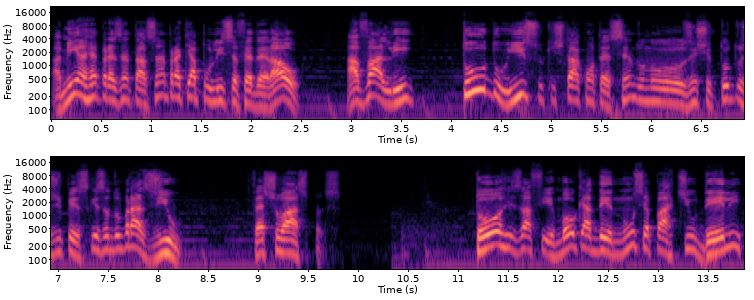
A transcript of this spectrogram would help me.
A minha representação é para que a Polícia Federal avalie tudo isso que está acontecendo nos institutos de pesquisa do Brasil. Fecho aspas. Torres afirmou que a denúncia partiu dele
